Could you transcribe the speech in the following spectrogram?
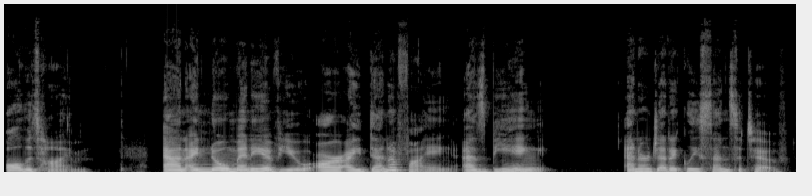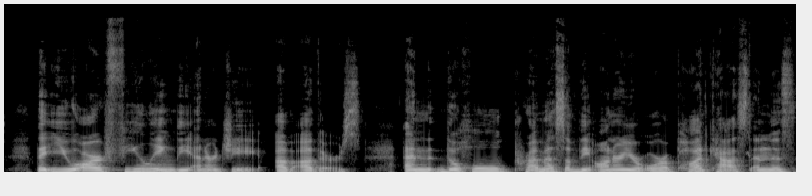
all the time. And I know many of you are identifying as being energetically sensitive, that you are feeling the energy of others. And the whole premise of the Honor Your Aura podcast and this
